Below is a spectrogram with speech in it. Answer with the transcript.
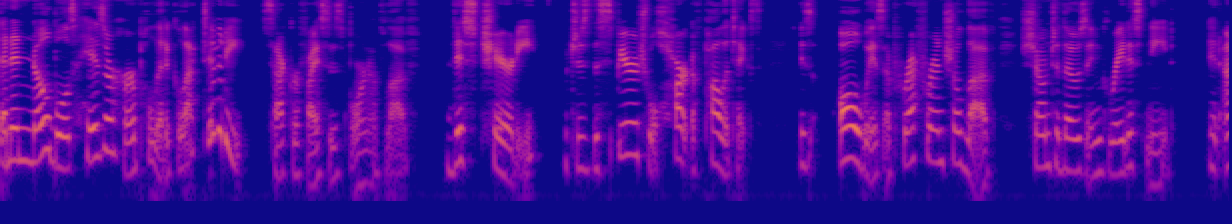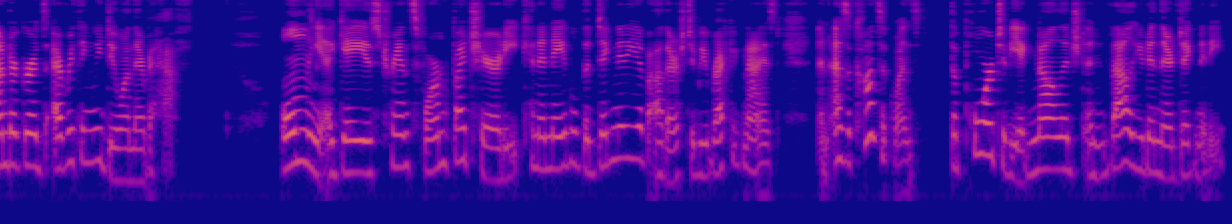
that ennobles his or her political activity. Sacrifices born of love. This charity, which is the spiritual heart of politics, is always a preferential love shown to those in greatest need. It undergirds everything we do on their behalf. Only a gaze transformed by charity can enable the dignity of others to be recognized, and as a consequence, the poor to be acknowledged and valued in their dignity,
